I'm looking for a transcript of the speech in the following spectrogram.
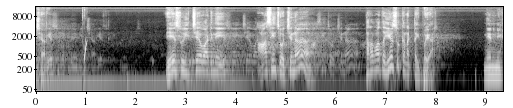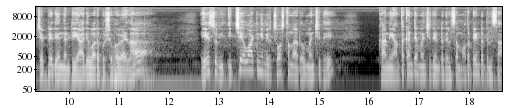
ఇచ్చారు యేసు ఇచ్చే వాటిని ఆశించి వచ్చినా తర్వాత యేసు కనెక్ట్ అయిపోయారు. నేను మీకు చెప్పేది ఏంటంటే ఆదివారపు శుభవేళ యేసు ఇచ్చే వాటిని మీరు చూస్తున్నారు మంచిది. కానీ అంతకంటే మంచిది ఏంటో తెలుసా? మొదటేంటో తెలుసా?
